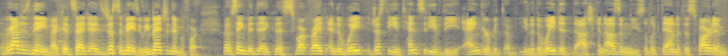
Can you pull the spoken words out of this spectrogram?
forgot his name. I could say it's just amazing. We mentioned him before. But I'm saying, but like the smart, right, and the way, just the intensity of the anger, but of you know the way that the Ashkenazim used to look down at the Sfardim,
